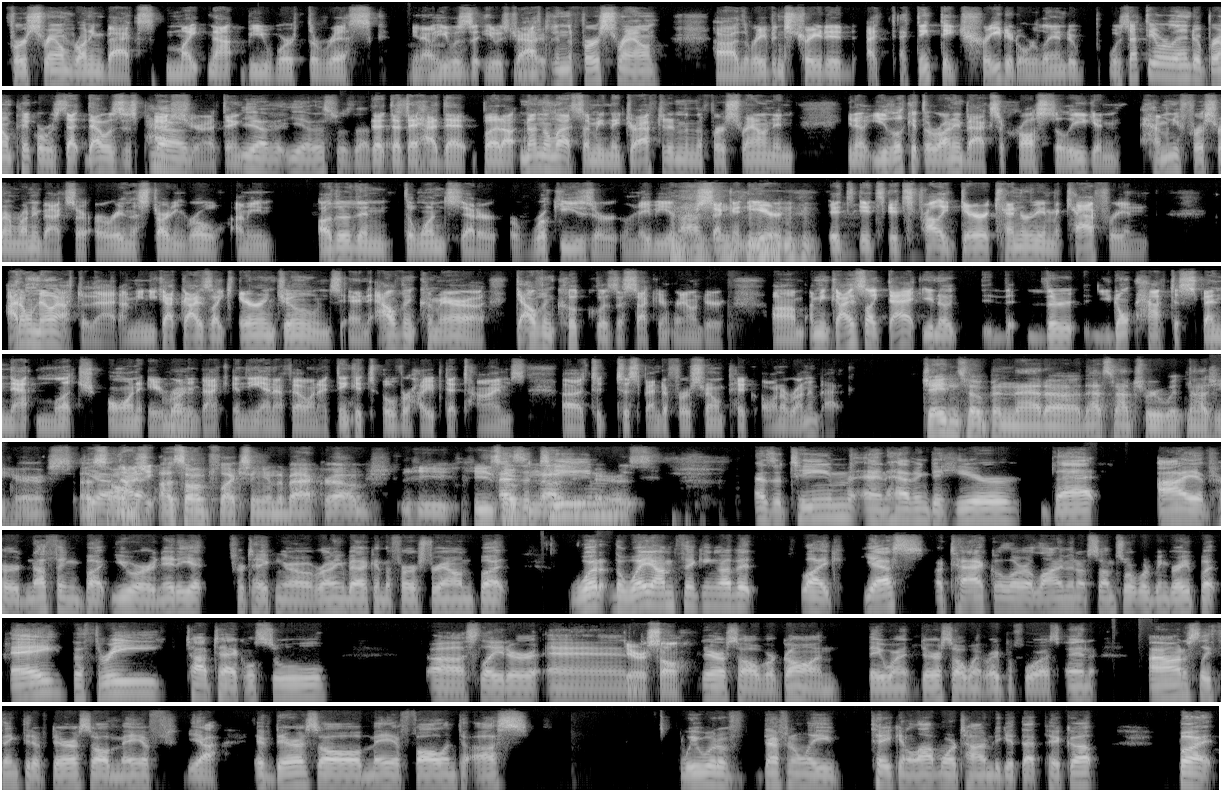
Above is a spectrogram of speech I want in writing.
first round running backs might not be worth the risk. You know, he was he was drafted right. in the first round. Uh, the Ravens traded. I, I, think they traded Orlando. Was that the Orlando Brown pick, or was that that was this past year? I think. Yeah, yeah, this was that. That, that they had that, but uh, nonetheless, I mean, they drafted him in the first round, and you know, you look at the running backs across the league, and how many first round running backs are, are in the starting role? I mean, other than the ones that are, are rookies or, or, maybe in their second year, it's it's it's probably Derrick Henry and McCaffrey, and I don't know after that. I mean, you got guys like Aaron Jones and Alvin Kamara. Dalvin Cook was a second rounder. Um, I mean, guys like that, you know, there you don't have to spend that much on a right. running back in the NFL, and I think it's overhyped at times uh, to to spend a first round pick on a running back. Jaden's hoping that uh, that's not true with Najee Harris. I, yeah, saw him, Najee- I saw him flexing in the background. He he's as hoping a team, Najee Harris. As a team, and having to hear that I have heard nothing but you are an idiot for taking a running back in the first round. But what the way I'm thinking of it, like, yes, a tackle or a lineman of some sort would have been great. But A, the three top tackles, Sewell, uh, Slater, and Darrisaw. Darrisaw were gone. They went, Darrisaw went right before us. And I honestly think that if Darrisaw may have, yeah, if Darrisaw may have fallen to us, we would have definitely taken a lot more time to get that pickup. But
